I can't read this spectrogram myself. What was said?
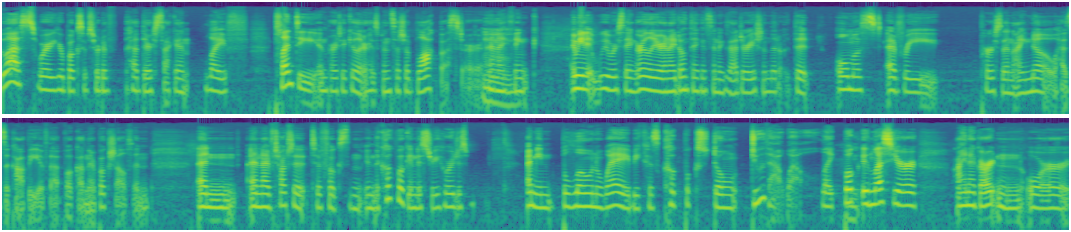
US, where your books have sort of had their second life, Plenty in particular has been such a blockbuster. And I Mm. think, I mean, it, we were saying earlier, and I don't think it's an exaggeration that, that almost every person I know has a copy of that book on their bookshelf. And, and, and I've talked to, to folks in, in the cookbook industry who are just, I mean, blown away because cookbooks don't do that well. Like book, mm. unless you're Ina Garten or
